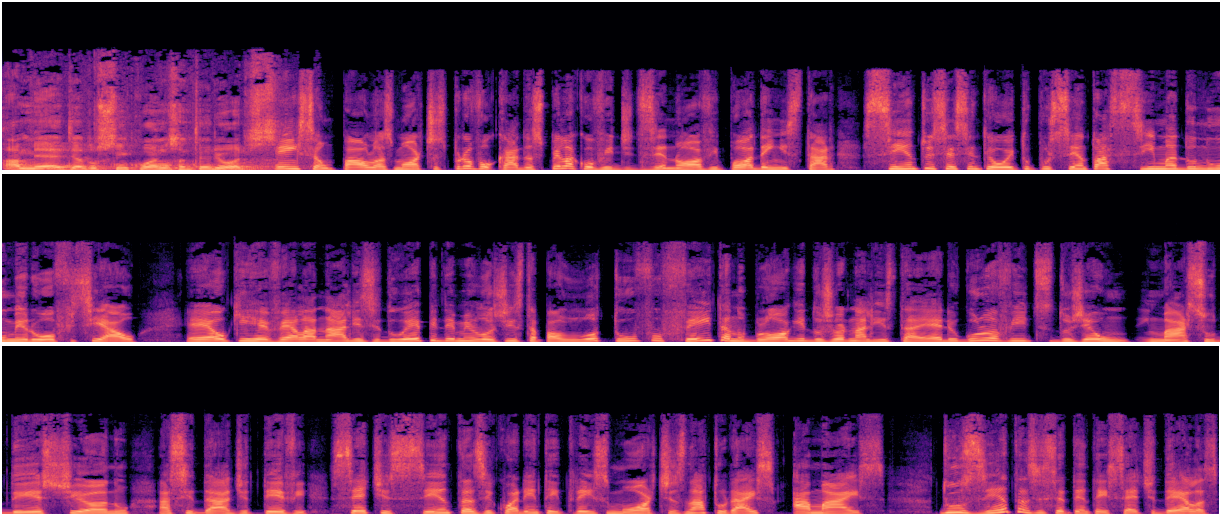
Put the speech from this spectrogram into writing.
a média dos cinco anos anteriores. Em São Paulo, as mortes provocadas pela Covid-19 podem estar 168% acima do número oficial. É o que revela a análise do epidemiologista Paulo Lotufo, feita no blog do jornalista Hélio Gurovitz, do G1. Em março deste ano, a cidade teve 743 mortes naturais a mais. 277 delas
